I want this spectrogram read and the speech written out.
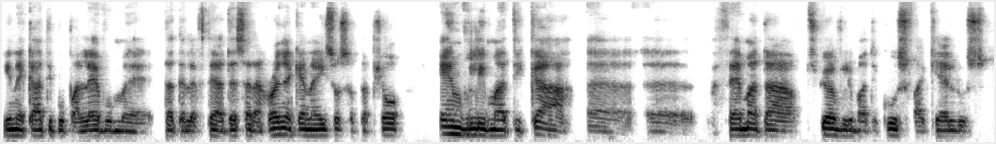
είναι κάτι που παλεύουμε τα τελευταία τέσσερα χρόνια και ένα ίσως από τα πιο εμβληματικά ε, ε, θέματα, τους πιο εμβληματικούς φακέλους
